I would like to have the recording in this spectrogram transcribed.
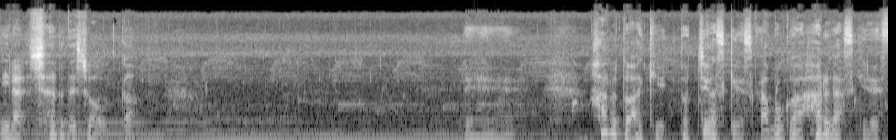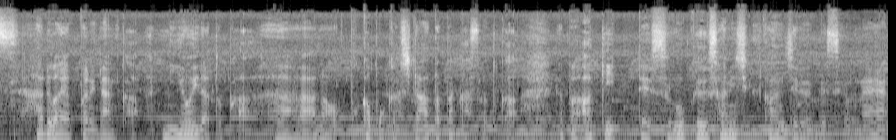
いらっしゃるでしょうか？で春と秋どっちが好きですか？僕は春が好きです。春はやっぱりなんか匂いだとかああのポカポカした暖かさとかやっぱ秋ってすごく寂しく感じるんですよね、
